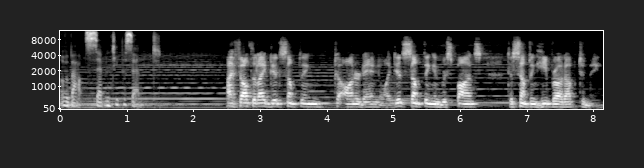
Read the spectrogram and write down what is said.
of about 70%. I felt that I did something to honor Daniel. I did something in response to something he brought up to me.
